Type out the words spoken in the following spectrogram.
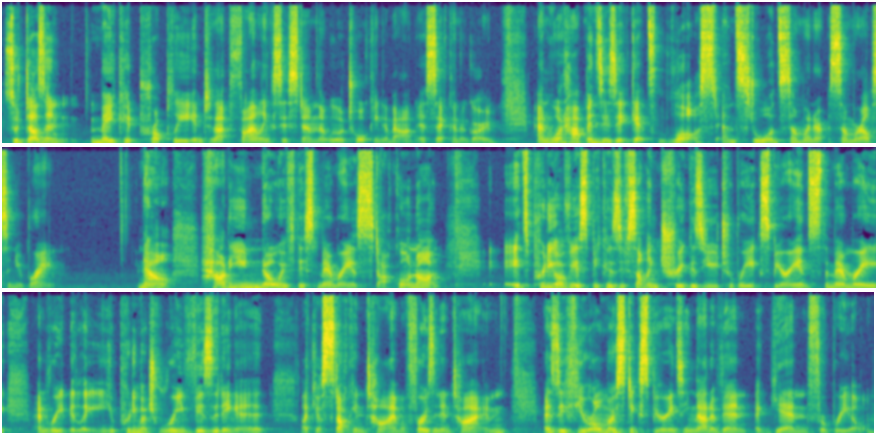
So it doesn't make it properly into that filing system that we were talking about a second ago. And what happens is it gets lost and stored somewhere, somewhere else in your brain. Now, how do you know if this memory is stuck or not? it's pretty obvious because if something triggers you to re-experience the memory and re- you're pretty much revisiting it like you're stuck in time or frozen in time as if you're almost experiencing that event again for real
